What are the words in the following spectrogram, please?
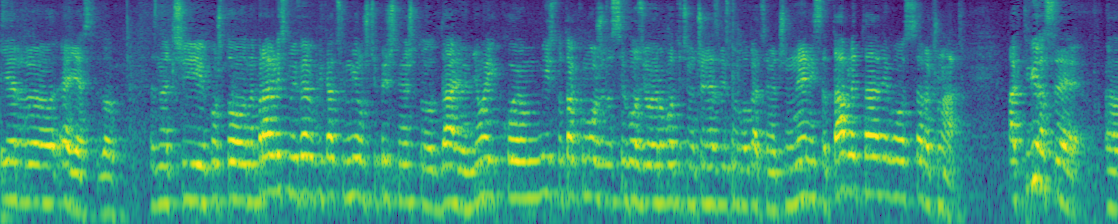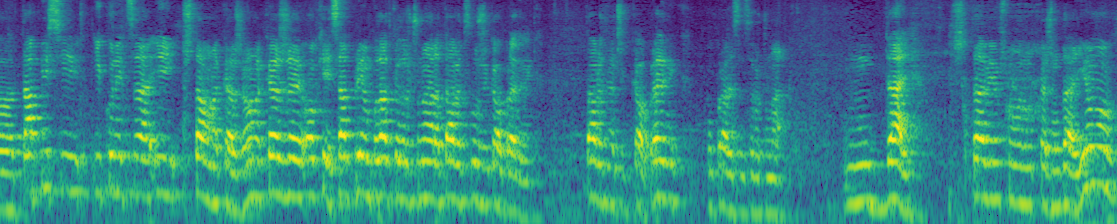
jer, e, jeste, dobro. Znači, pošto napravili smo i web aplikaciju, Miloš će pričati nešto dalje o njoj, kojom isto tako može da se vozi ovaj robotić, znači nezavisno od lokacije, znači ne ni sa tableta, nego sa računara. Aktivira se uh, ta PC ikonica i šta ona kaže? Ona kaže, ok, sad primam podatke od računara, tablet služi kao prednik. Tablet znači kao prednik, upravlja se sa računara. Mm, dalje, šta bi još mogu da kažem? Da, imamo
